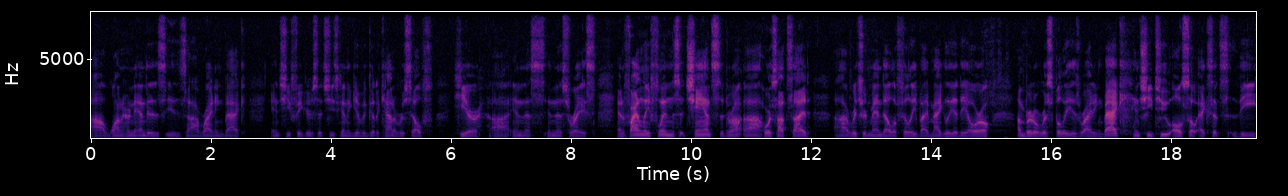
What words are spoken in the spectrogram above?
Uh, Juan Hernandez is uh, riding back, and she figures that she's going to give a good account of herself here in this in this race. And finally, Flynn's Chance, the uh, horse outside, uh, Richard Mandella filly by Medaglia d'Oro. Umberto Rispoli is riding back, and she too also exits the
